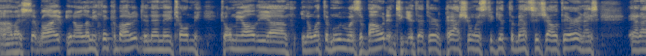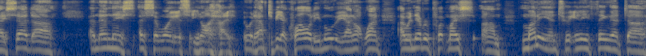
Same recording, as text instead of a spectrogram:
um, I said, well, I, you know, let me think about it. And then they told me, told me all the, uh, you know, what the movie was about, and to get that their passion was to get the message out there. And I, and I said, uh, and then they, I said, well, it's, you know, I, it would have to be a quality movie. I don't want, I would never put my um, money into anything that. Uh,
